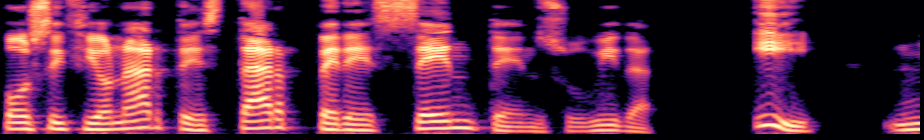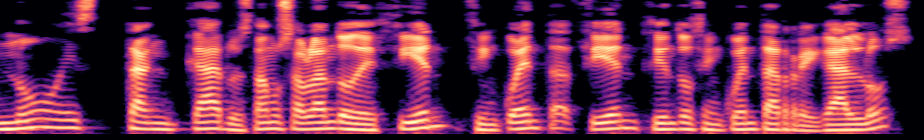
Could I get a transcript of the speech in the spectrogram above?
posicionarte, estar presente en su vida. Y no es tan caro. Estamos hablando de 100, 50, 100, 150 regalos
